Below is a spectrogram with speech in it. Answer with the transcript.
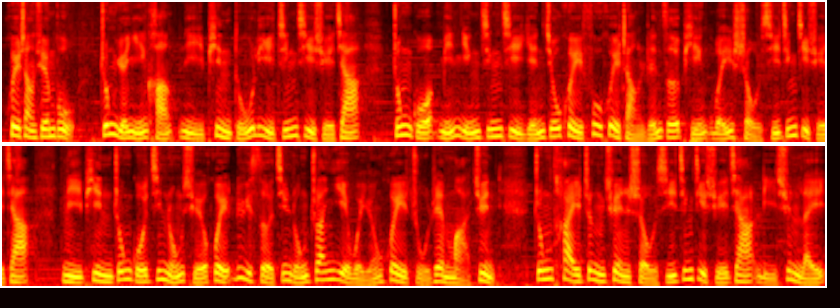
会上宣布，中原银行拟聘独立经济学家、中国民营经济研究会副会长任泽平为首席经济学家，拟聘中国金融学会绿色金融专业委员会主任马俊、中泰证券首席经济学家李迅雷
